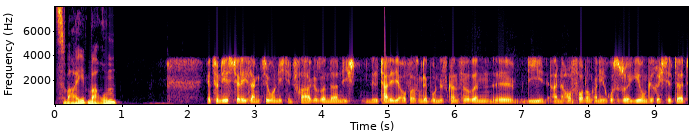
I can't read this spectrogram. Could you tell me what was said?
2. Warum? Ja, zunächst stelle ich Sanktionen nicht in Frage, sondern ich teile die Auffassung der Bundeskanzlerin, äh, die eine Aufforderung an die russische Regierung gerichtet hat,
